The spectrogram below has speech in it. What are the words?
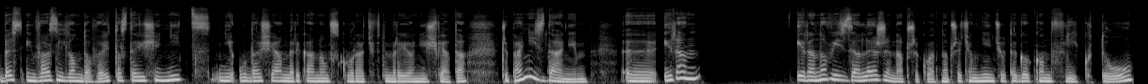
bez inwazji lądowej to zdaje się nic nie uda się Amerykanom skórać w tym rejonie świata. Czy pani zdaniem y, Iran, Iranowi zależy na przykład na przeciągnięciu tego konfliktu,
